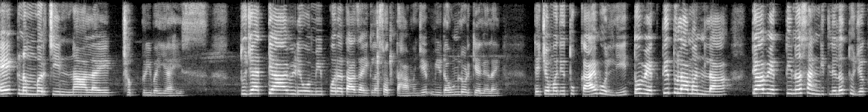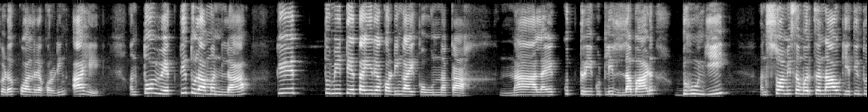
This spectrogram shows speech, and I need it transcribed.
एक नंबरची नालायक छपरी बाई आहेस. तुझ्या त्या व्हिडिओ मी परत आज ऐकला स्वतः. म्हणजे मी डाउनलोड केलेला आहे. त्याच्यामध्ये तू काय बोलली? तो व्यक्ती तुला म्हणला त्या व्यक्तीनं सांगितलेलं तुझ्याकडं कॉल रेकॉर्डिंग आहे. आणि तो व्यक्ती तुला म्हणला की तुम्ही ते ताई रेकॉर्डिंग ऐकवू नका. नालायक कुत्री कुठली लबाड ढोंगी. आणि स्वामी समर्थचं नाव घेतील तू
